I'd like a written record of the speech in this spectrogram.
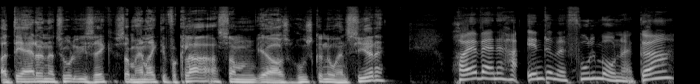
Og det er det naturligvis ikke, som han rigtig forklarer, som jeg også husker nu, han siger det. Højvande har intet med fuldmåne at gøre.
